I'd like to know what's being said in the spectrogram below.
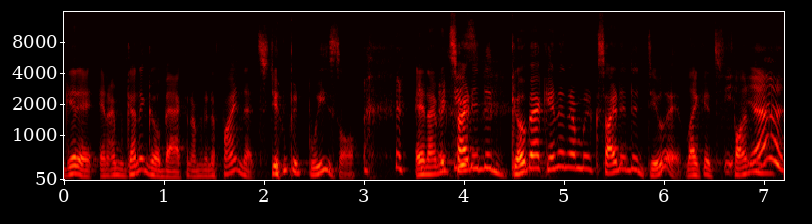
get it. And I'm gonna go back and I'm gonna find that stupid weasel, And I'm excited to go back in and I'm excited to do it. Like it's fun. Yeah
